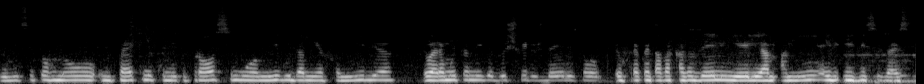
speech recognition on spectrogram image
Ele se tornou um técnico muito próximo, amigo da minha família. Eu era muito amiga dos filhos dele, então eu frequentava a casa dele e ele a, a minha e, e vice-versa.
